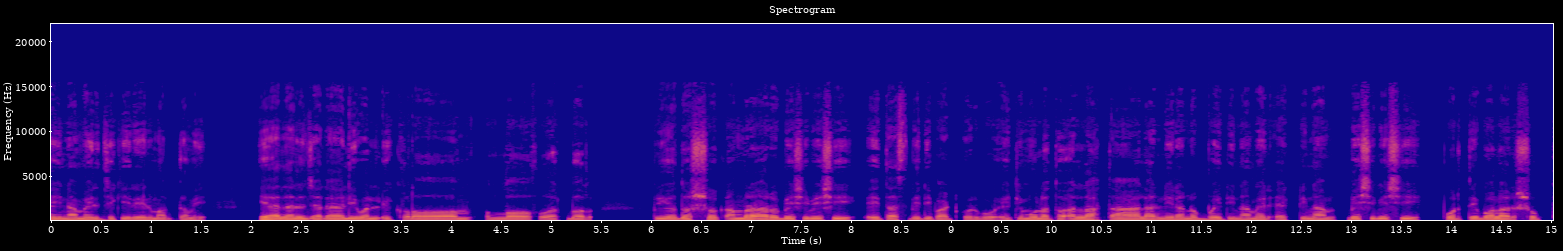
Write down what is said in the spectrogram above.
এই নামের জিকিরের মাধ্যমে। ইয়া যাল জালালি ওয়াল প্রিয় দর্শক, আমরা আরও বেশি বেশি এই তাসবিহটি পাঠ করব। এটি মূলত আল্লাহ তাআলার নিরানব্বইটি নামের একটি নাম। বেশি বেশি পড়তে বলার সুপ্ত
